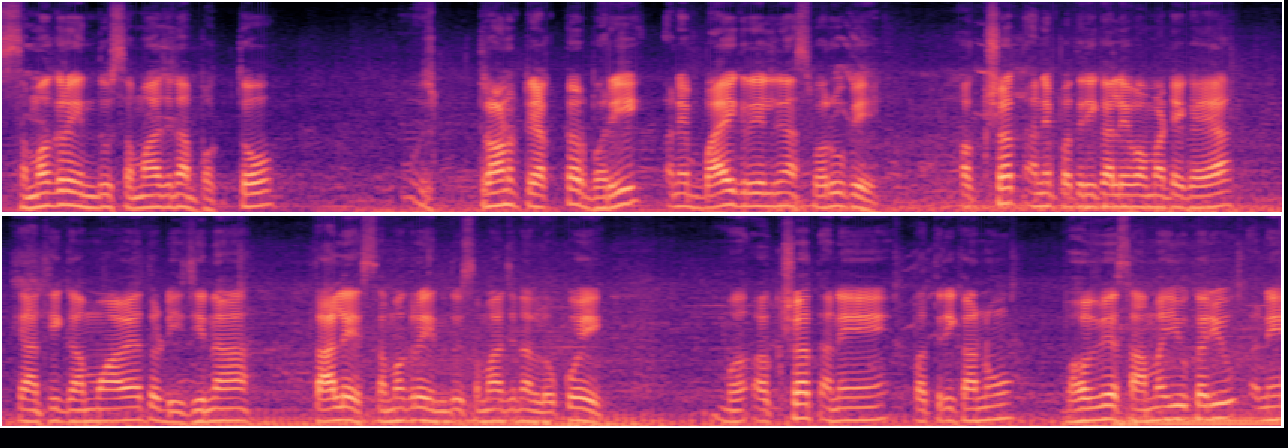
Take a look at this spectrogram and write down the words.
સમગ્ર હિન્દુ સમાજના ભક્તો ત્રણ ટ્રેક્ટર ભરી અને બાઇક રેલીના સ્વરૂપે અક્ષત અને પત્રિકા લેવા માટે ગયા. ત્યાંથી ગામમાં આવ્યા તો ડીજીના તાલે સમગ્ર હિન્દુ સમાજના લોકોએ અક્ષત અને પત્રિકાનું ભવ્ય સામયું કર્યું અને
